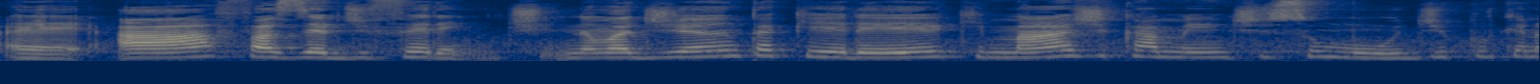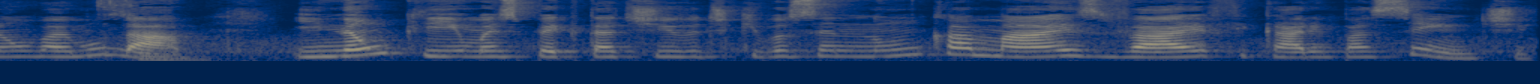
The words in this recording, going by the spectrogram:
é, a fazer diferente. Não adianta querer que magicamente isso mude, porque não vai mudar. Sim. E não crie uma expectativa de que você nunca mais vai ficar impaciente.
